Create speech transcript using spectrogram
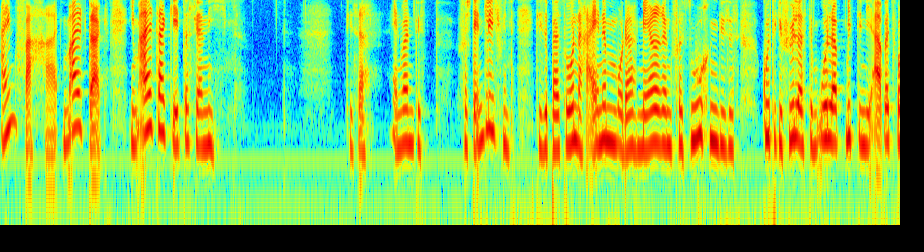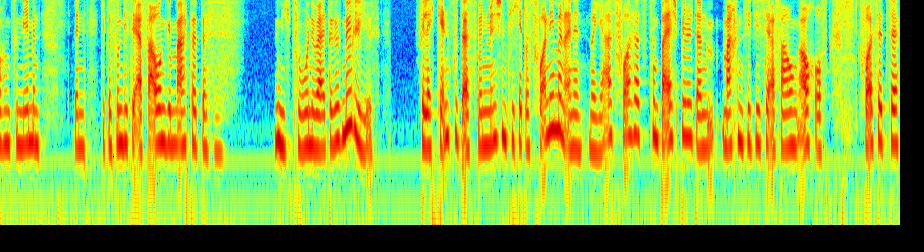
einfacher im Alltag. Im Alltag geht das ja nicht. Dieser Einwand ist verständlich, wenn diese Person nach einem oder mehreren Versuchen dieses gute Gefühl aus dem Urlaub mit in die Arbeitswochen zu nehmen, wenn die Person diese Erfahrung gemacht hat, dass es nicht so ohne weiteres möglich ist. Vielleicht kennst du das, wenn Menschen sich etwas vornehmen, einen Neujahrsvorsatz zum Beispiel, dann machen sie diese Erfahrung auch oft. Vorsätze,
